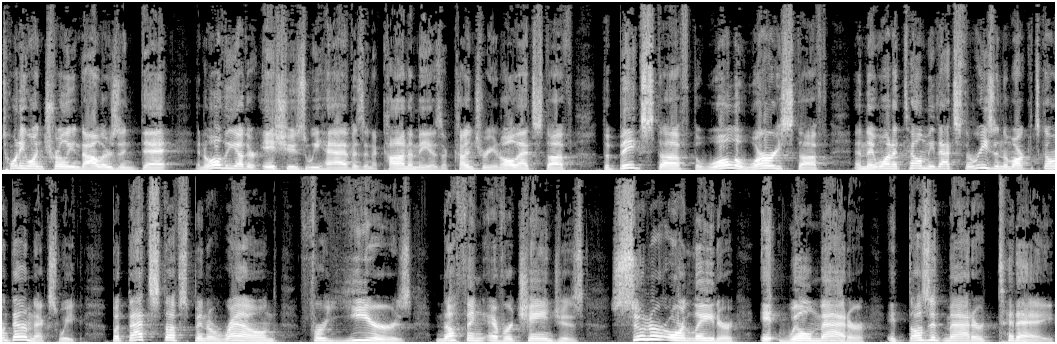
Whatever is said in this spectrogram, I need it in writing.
$21 trillion in debt and all the other issues we have as an economy, as a country, and all that stuff, the big stuff, the wall of worry stuff, and they want to tell me that's the reason the market's going down next week. But that stuff's been around for years. Nothing ever changes. Sooner or later, it will matter. It doesn't matter today.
